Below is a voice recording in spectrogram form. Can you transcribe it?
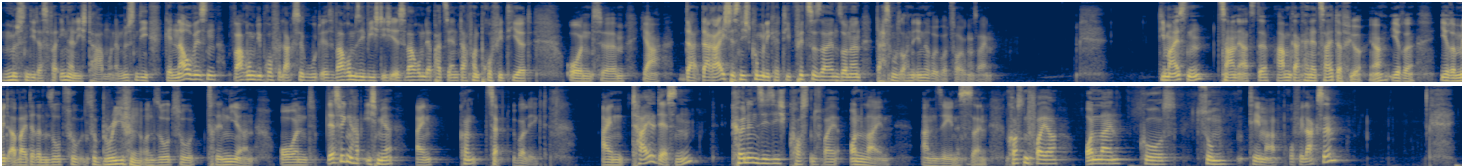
müssen die das verinnerlicht haben und dann müssen die genau wissen, warum die Prophylaxe gut ist, warum sie wichtig ist, warum der Patient davon profitiert. Und ähm, ja, da, da reicht es nicht kommunikativ fit zu sein, sondern das muss auch eine innere Überzeugung sein. Die meisten Zahnärzte haben gar keine Zeit dafür, ja, ihre, ihre Mitarbeiterinnen so zu, zu briefen und so zu trainieren. Und deswegen habe ich mir ein Konzept überlegt. Ein Teil dessen können Sie sich kostenfrei online ansehen. Es ist ein kostenfreier Online-Kurs zum Thema Prophylaxe.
